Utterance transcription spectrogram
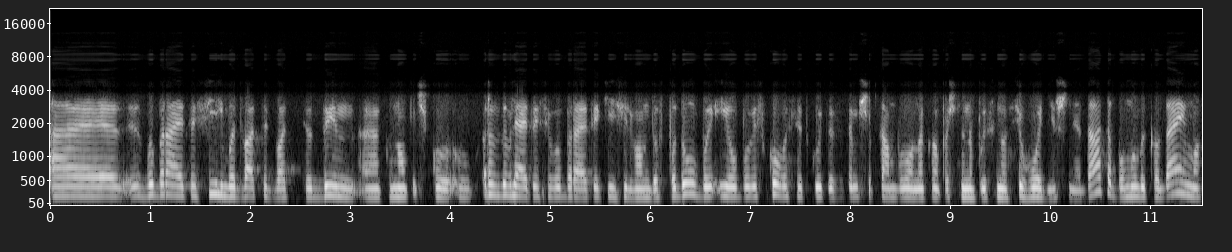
Е, Вибираєте фільми 2021 е, кнопочку, роздивляєтеся, вибираєте, який фільм вам до вподоби, і обов'язково слідкуйте за тим, щоб там було на кнопочці написано сьогоднішня дата, бо ми викладаємо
